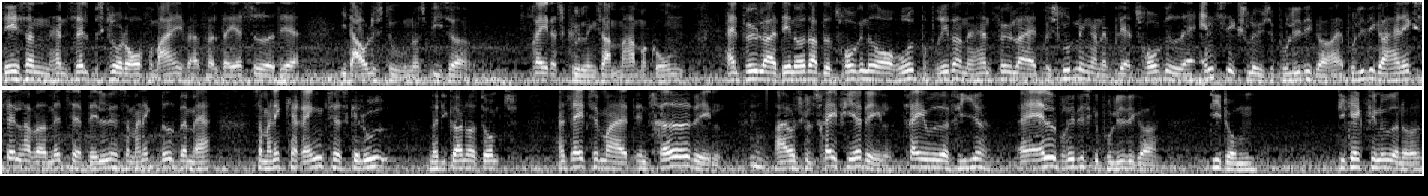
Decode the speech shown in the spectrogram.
Det er sådan, han selv beskriver det over for mig i hvert fald, da jeg sidder der i dagligstuen og spiser fredagskylling sammen med ham og konen. Han føler, at det er noget, der er blevet trukket ned over hovedet på britterne. Han føler, at beslutningerne bliver trukket af ansigtsløse politikere, af politikere, han ikke selv har været med til at vælge, som han ikke ved, hvem er, som han ikke kan ringe til at skille ud, når de gør noget dumt. Han sagde til mig, at en tredjedel, nej undskyld, tre fjerdedel, tre ud af fire af alle britiske politikere, de er dumme. De kan ikke finde ud af noget.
